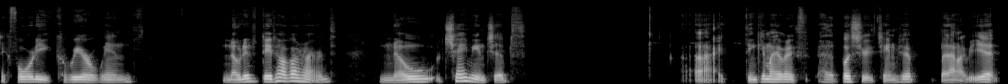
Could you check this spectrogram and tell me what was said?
like 40 career wins. No Daytona 500, no championships. Uh, I think he might have had a Busch Series championship, but that might be it.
